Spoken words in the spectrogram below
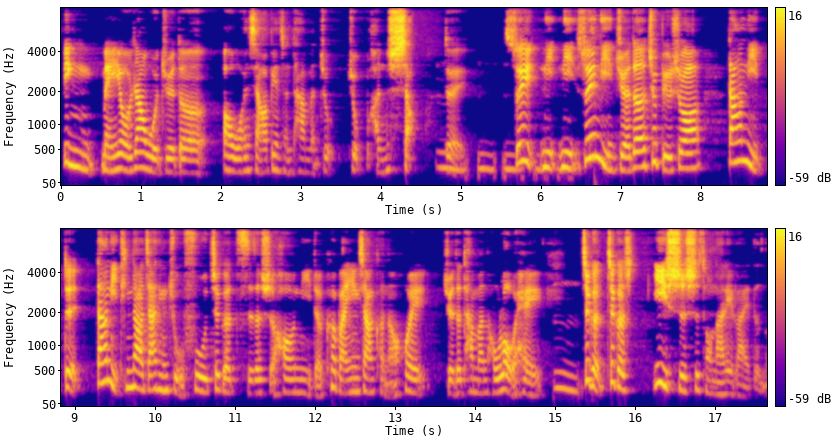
并没有让我觉得哦，我很想要变成他们，就就很少。对，嗯，所以你你所以你觉得，就比如说，当你对当你听到家庭主妇这个词的时候，你的刻板印象可能会觉得他们好老黑。嗯，这个这个。意识是从哪里来的呢？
